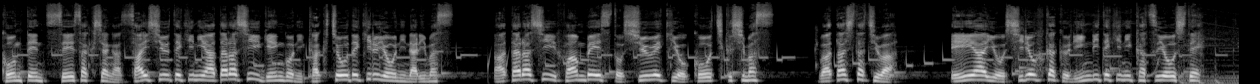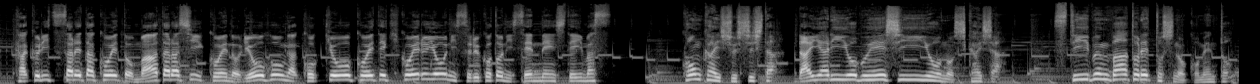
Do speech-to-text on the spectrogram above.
コンテンツ制作者が最終的に新しい言語に拡張できるようになります。新しいファンベースと収益を構築します。私たちは AI を思慮深く倫理的に活用して確立された声と真新しい声の両方が国境を越えて聞こえるようにすることに専念しています。今回出資したダイアリー・オブ ACEO の司会者スティーブン・バートレット氏のコメント。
